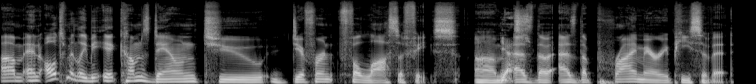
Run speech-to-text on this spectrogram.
um, and ultimately, it comes down to different philosophies um, yes. as the as the primary piece of it.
